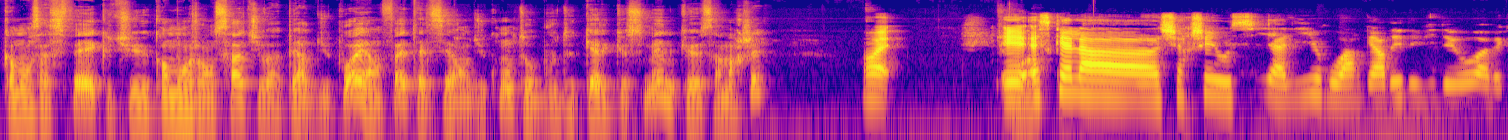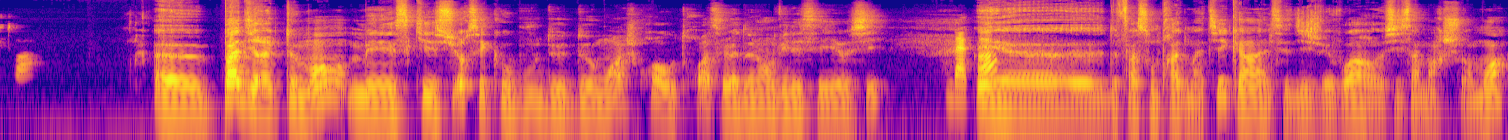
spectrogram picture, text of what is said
comment ça se fait que tu, qu'en mangeant ça, tu vas perdre du poids? Et en fait, elle s'est rendue compte au bout de quelques semaines que ça marchait. Ouais. tu Et est-ce qu'elle a cherché aussi à lire ou à regarder des vidéos avec toi? Euh, pas directement, mais ce qui est sûr, c'est qu'au bout de deux mois, je crois, ou trois, ça lui a donné envie d'essayer aussi. D'accord. Et euh, de façon pragmatique, hein, elle s'est dit, je vais voir euh, si ça marche sur moi.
